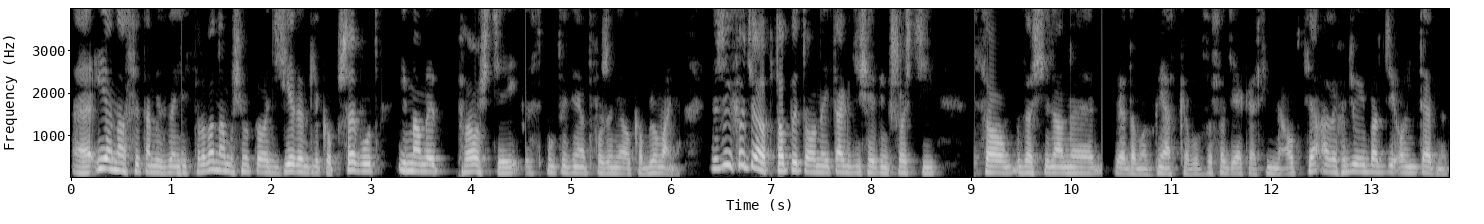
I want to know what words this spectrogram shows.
e, i ona sobie tam jest zainstalowana, musimy prowadzić jeden tylko przewód i mamy prościej z punktu widzenia tworzenia okablowania. Jeżeli chodzi o laptopy, to one i tak dzisiaj w większości są zasilane, wiadomo, z gniazdka, bo w zasadzie jaka jest inna opcja, ale chodziło mi bardziej o internet.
